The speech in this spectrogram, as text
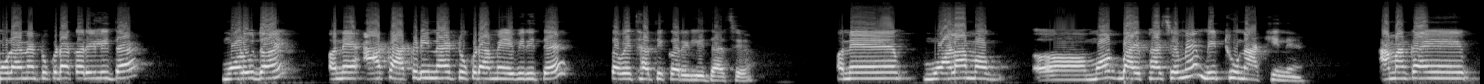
મૂળાના ટુકડા કરી લીધા. મોળું દહીં અને આ કાકડીના ટુકડા મેં એવી રીતે તવેથાથી કરી લીધા છે. અને મોળા મગ મગ બાયફા છે મેં મીઠું નાખીને. આમાં કાંઈ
